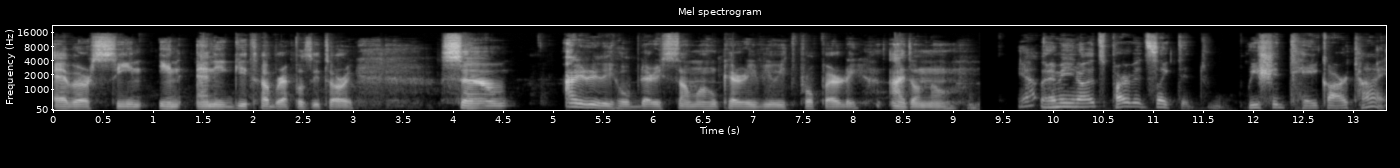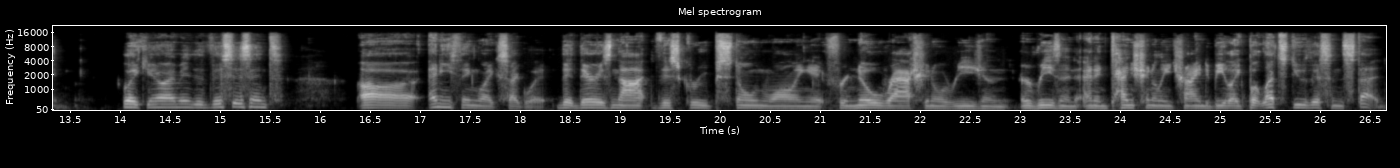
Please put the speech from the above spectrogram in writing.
ever seen in any github repository so i really hope there is someone who can review it properly i don't know Yeah, but I mean, you know, it's part of it's like we should take our time. Like, you know, I mean, this isn't uh anything like Segwit. That there is not this group stonewalling it for no rational reason or reason and intentionally trying to be like, but let's do this instead.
